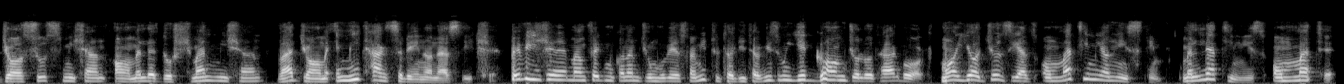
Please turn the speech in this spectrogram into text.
جاسوس میشن عامل دشمن میشن و جامعه میترسه به اینا نزدیک شه. به ویژه من فکر می‌کنم جمهوری اسلامی توتالیتاریسم یک گام جلوتر برد. ما یا جزی از امتیم یا نیستیم. ملتی نیست امته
